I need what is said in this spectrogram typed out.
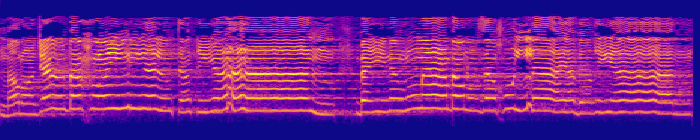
مَرَجَ الْبَحْرَيْنِ يَلْتَقِيَانِ بَيْنَهُمَا بَرْزَخٌ لَّا يَبْغِيَانِ.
